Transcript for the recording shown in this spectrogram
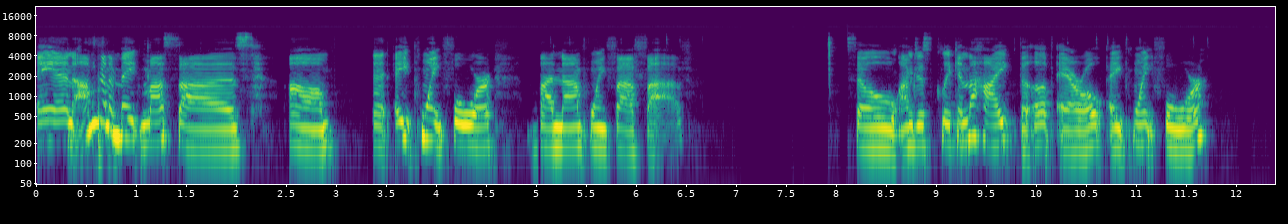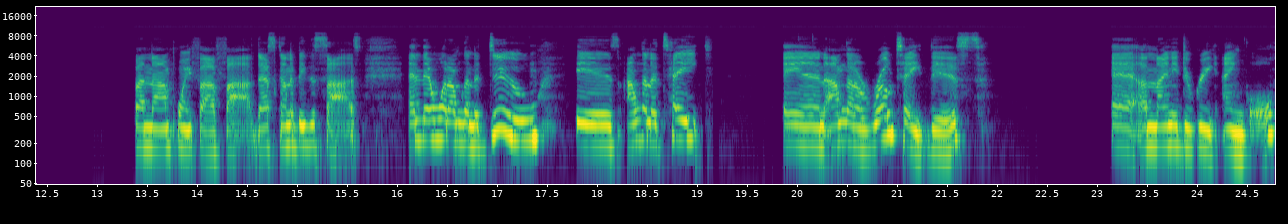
And I'm going to make my size um, at 8.4 by 9.55. So I'm just clicking the height, the up arrow, 8.4 by 9.55. That's going to be the size. And then what I'm going to do is I'm going to take and I'm going to rotate this at a 90 degree angle.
